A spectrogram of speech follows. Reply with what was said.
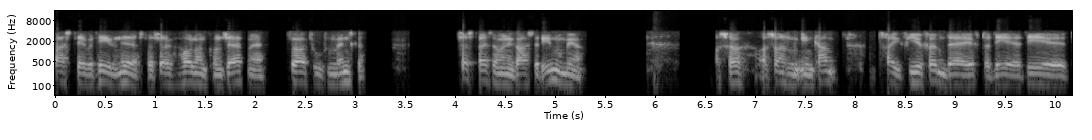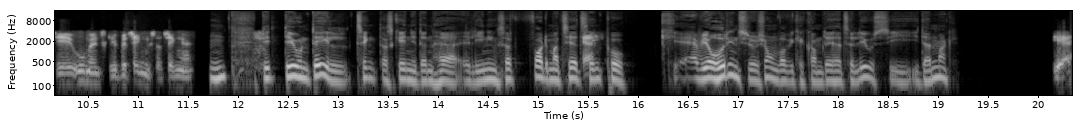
græstæppet helt nederst, og så holder en koncert med 40.000 mennesker. Så stresser man græsset endnu mere. Og så, og så en, en kamp 3, 4, 5 dage efter, det er, det, er, det er umenneskelige betingelser, tænker jeg. Mm. Det, det er jo en del ting, der skal ind i den her øh, ligning. Så får det mig til at ja. tænke på, er vi overhovedet i en situation, hvor vi kan komme det her til livs i, i Danmark? Ja,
